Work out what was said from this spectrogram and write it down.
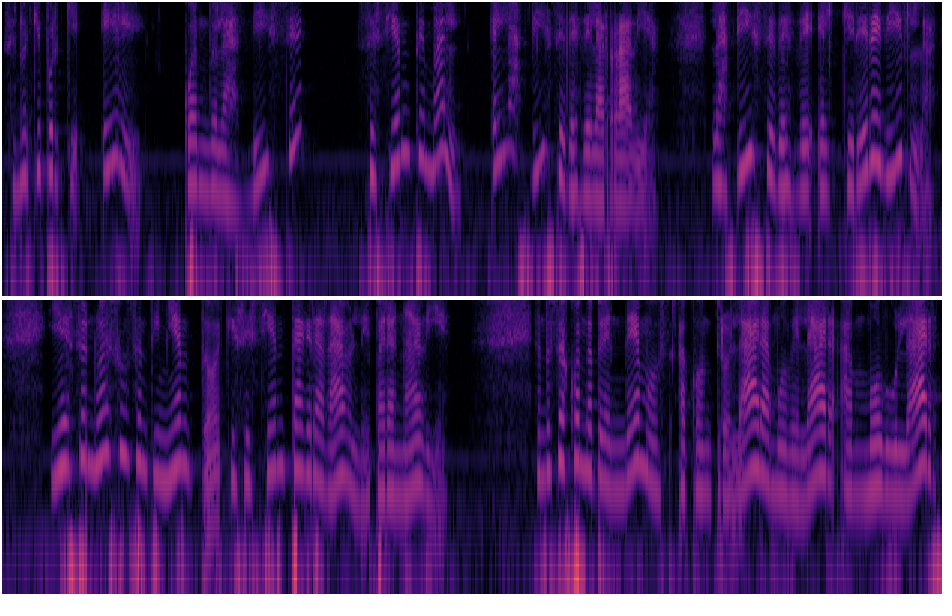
sino que porque él, cuando las dice, se siente mal. Él las dice desde la rabia, las dice desde el querer herirla. Y eso no es un sentimiento que se sienta agradable para nadie. Entonces cuando aprendemos a controlar, a modelar, a modular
